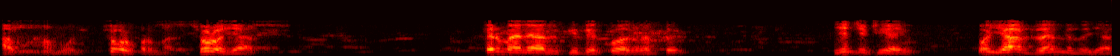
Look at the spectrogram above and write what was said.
اب خاموش چھوڑ، فرما دے چھوڑو یار۔ پھر میں نے عرض کی، دیکھو حضرت، یہ چٹھی آئی۔ وہ یار رہنے دو یار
